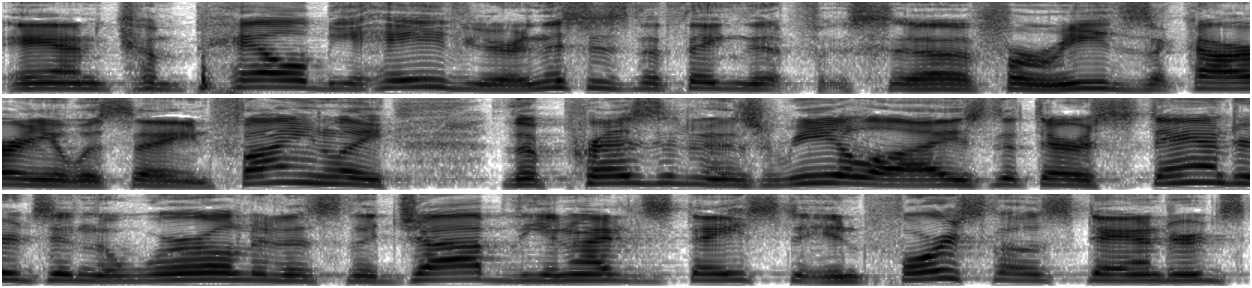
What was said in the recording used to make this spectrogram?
and compel behavior. And this is the thing that uh, Fareed Zakaria was saying. Finally, the president has realized that there are standards in the world, and it's the job of the United States to enforce those standards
